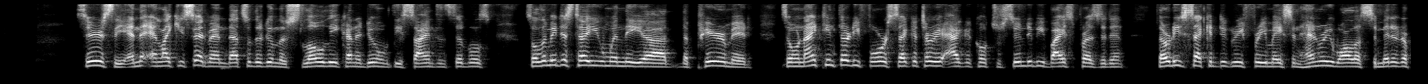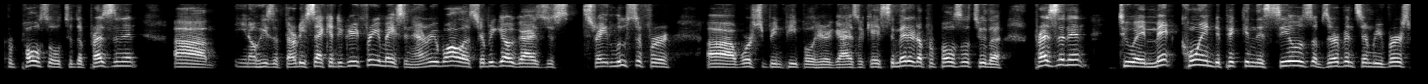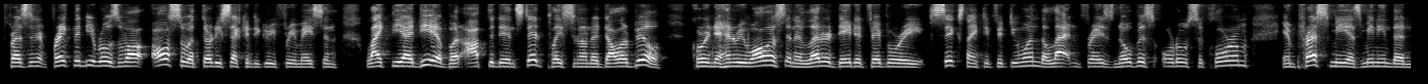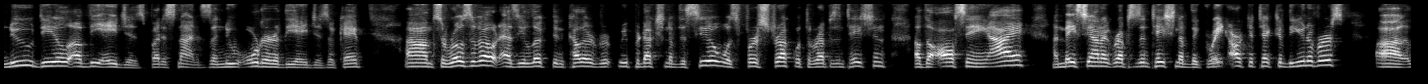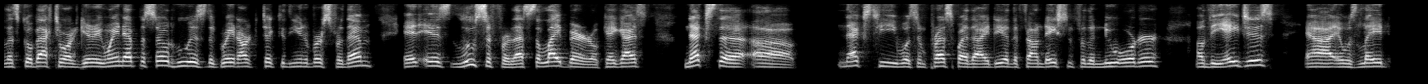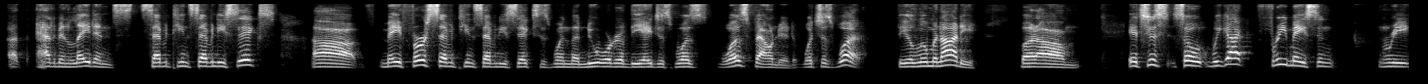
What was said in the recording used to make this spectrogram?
Seriously. And, and like you said, man, that's what they're doing. They're slowly kind of doing with these signs and symbols. So let me just tell you when the uh the pyramid. So in 1934, Secretary of Agriculture, soon to be Vice President, 32nd degree Freemason Henry Wallace submitted a proposal to the president. Uh, you know, he's a 32nd degree Freemason. Henry Wallace. Here we go, guys. Just straight Lucifer uh, worshiping people here, guys. Okay. Submitted a proposal to the president to a mint coin depicting the seal's observance in reverse. President Franklin D. Roosevelt, also a 32nd degree Freemason, liked the idea, but opted to instead place it on a dollar bill. According to Henry Wallace, in a letter dated February 6, 1951, the Latin phrase Novus Ordo Seclorum impressed me as meaning the new deal of the ages, but it's not. It's a new order of the ages. Okay. Um, so Roosevelt, as he looked in colored re- reproduction of the seal, was first struck with the representation of the all-seeing eye, a Masonic representation of the great architect of the universe. Uh, let's go back to our Gary Wayne episode. Who is the great architect of the universe for them? It is Lucifer. That's the light bearer. Okay, guys. Next, the uh, next he was impressed by the idea of the foundation for the new order of the ages. Uh, it was laid uh, had been laid in 1776 uh may 1st 1776 is when the new order of the ages was was founded which is what? The illuminati. But um it's just so we got freemasonry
